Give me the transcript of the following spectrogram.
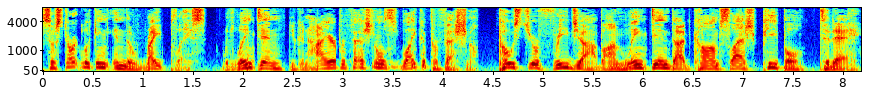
So start looking in the right place. With LinkedIn, you can hire professionals like a professional. Post your free job on linkedin.com slash people today.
